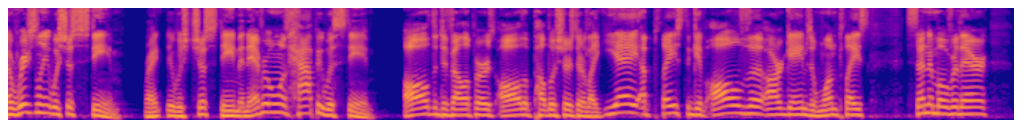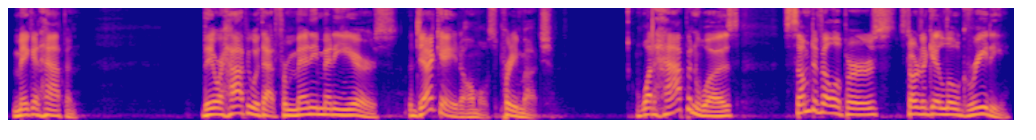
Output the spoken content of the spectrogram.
originally it was just Steam, right? It was just Steam and everyone was happy with Steam. All the developers, all the publishers, they're like, "Yay, a place to give all the our games in one place. Send them over there, make it happen." They were happy with that for many, many years, a decade almost, pretty much. What happened was some developers started to get a little greedy.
